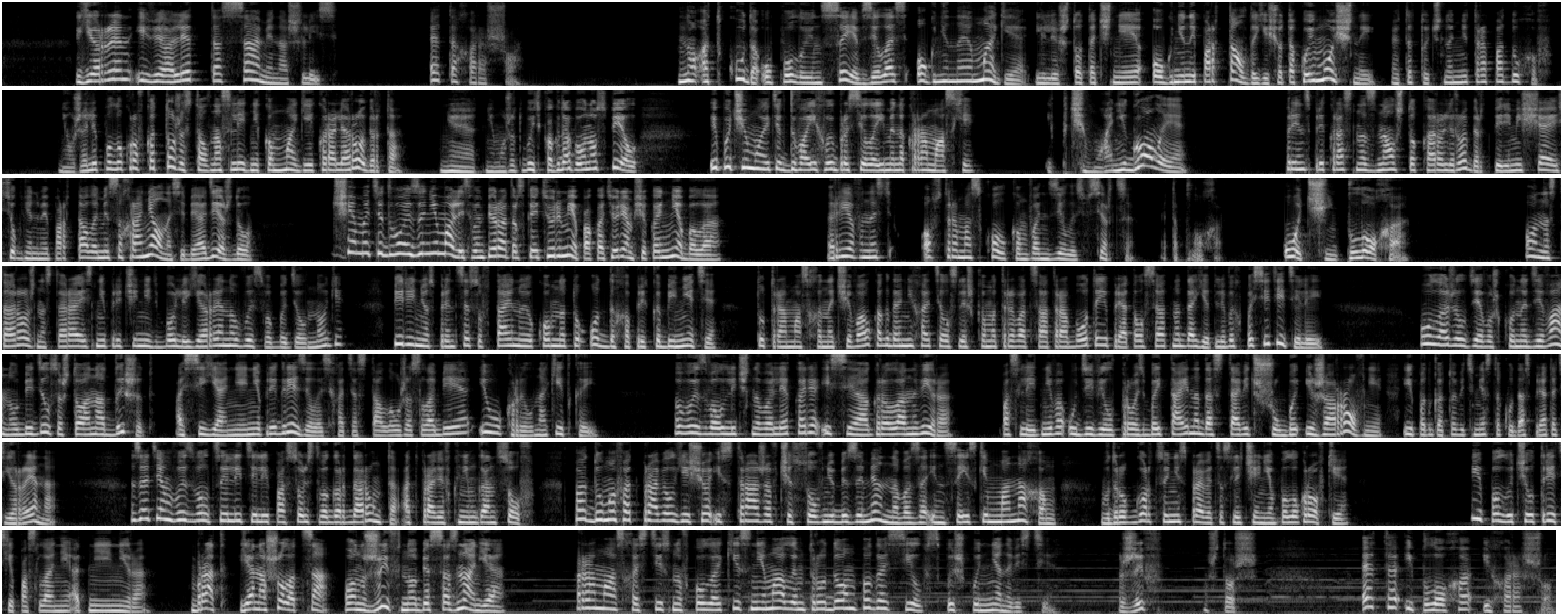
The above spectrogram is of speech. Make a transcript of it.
Ерен и Виолетта сами нашлись. Это хорошо. Но откуда у полуинсея взялась огненная магия? Или, что точнее, огненный портал, да еще такой мощный? Это точно не тропа духов. Неужели полукровка тоже стал наследником магии короля Роберта? Нет, не может быть, когда бы он успел? И почему этих двоих выбросила именно Крамасхи? И почему они голые? Принц прекрасно знал, что король Роберт, перемещаясь огненными порталами, сохранял на себе одежду — чем эти двое занимались в императорской тюрьме, пока тюремщика не было? Ревность острым осколком вонзилась в сердце. Это плохо. Очень плохо. Он осторожно, стараясь не причинить боли Ярену, высвободил ноги, перенес принцессу в тайную комнату отдыха при кабинете. Тут Рамасха ночевал, когда не хотел слишком отрываться от работы и прятался от надоедливых посетителей. Уложил девушку на диван, убедился, что она дышит, а сияние не пригрезилось, хотя стало уже слабее, и укрыл накидкой. Вызвал личного лекаря и Сиагра Ланвира. Последнего удивил просьбой тайно доставить шубы и жаровни и подготовить место, куда спрятать Ерена. Затем вызвал целителей посольства Гордорунта, отправив к ним гонцов. Подумав, отправил еще и стража в часовню безымянного за инсейским монахом. Вдруг горцы не справятся с лечением полукровки — и получил третье послание от Нейнира. «Брат, я нашел отца! Он жив, но без сознания!» Рамасха, стиснув кулаки, с немалым трудом погасил вспышку ненависти. «Жив? Что ж, это и плохо, и хорошо».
